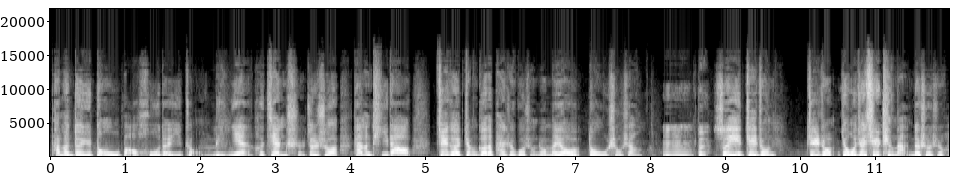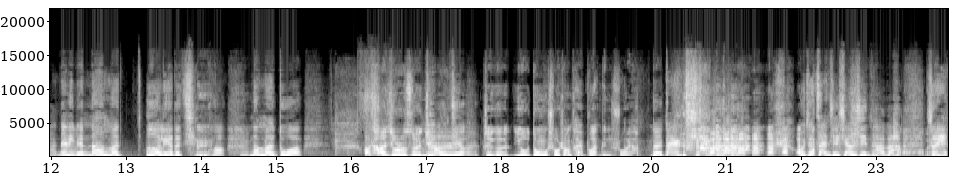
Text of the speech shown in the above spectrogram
他们对于动物保护的一种理念和坚持，就是说，他们提到这个整个的拍摄过程中没有动物受伤，嗯，对，所以这种这种，就我觉得其实挺难的，说实话，那里边那么恶劣的情况，那么多，啊，他就是所以就是场景这个有动物受伤，他也不敢跟你说呀。对，但是 我就暂且相信他吧。所以，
